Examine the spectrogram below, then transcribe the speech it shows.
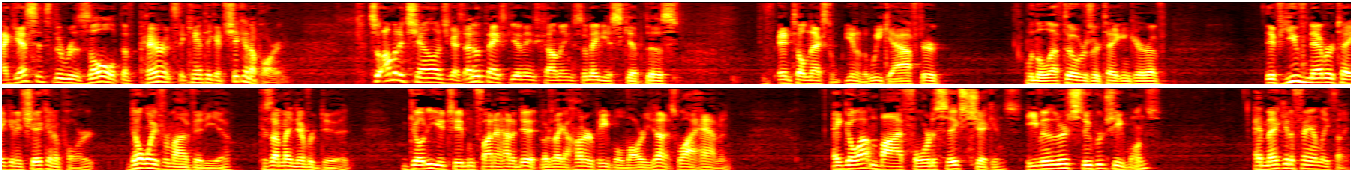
I guess it's the result of parents that can't take a chicken apart. So I'm going to challenge you guys. I know Thanksgiving's coming, so maybe you skip this until next, you know, the week after when the leftovers are taken care of. If you've never taken a chicken apart, don't wait for my video because I may never do it. Go to YouTube and find out how to do it. There's like a hundred people have already done it. Why I haven't. And go out and buy four to six chickens, even if they're super cheap ones, and make it a family thing.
